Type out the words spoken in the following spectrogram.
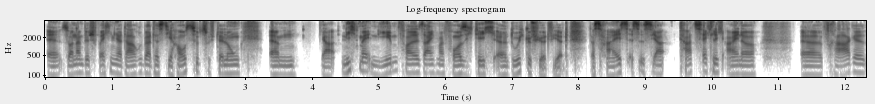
äh, sondern wir sprechen ja darüber, dass die Hauszuzustellung ähm, ja nicht mehr in jedem Fall, sage ich mal vorsichtig, äh, durchgeführt wird. Das heißt, es ist ja tatsächlich eine äh, Frage,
